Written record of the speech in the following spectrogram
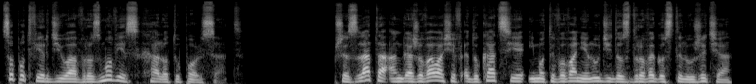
co potwierdziła w rozmowie z Halotu Polsat. Przez lata angażowała się w edukację i motywowanie ludzi do zdrowego stylu życia,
